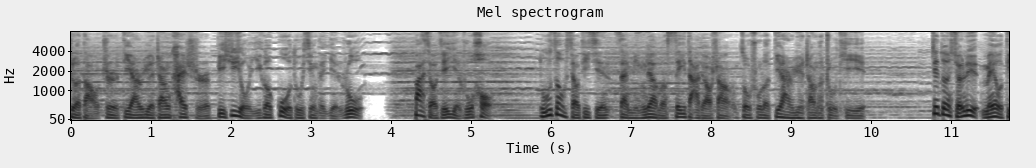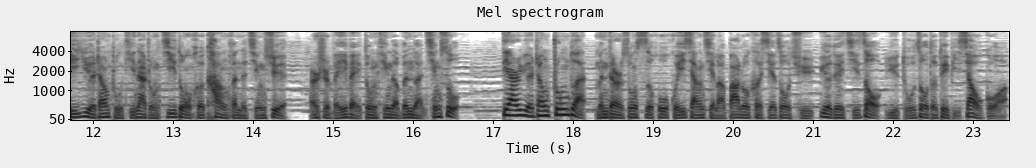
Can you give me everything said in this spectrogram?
这导致第二乐章开始必须有一个过渡性的引入。八小节引入后，独奏小提琴在明亮的 C 大调上奏出了第二乐章的主题。这段旋律没有第一乐章主题那种激动和亢奋的情绪，而是娓娓动听的温暖倾诉。第二乐章中段，门德尔松似乎回想起了巴洛克协奏曲乐队齐奏与独奏的对比效果。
